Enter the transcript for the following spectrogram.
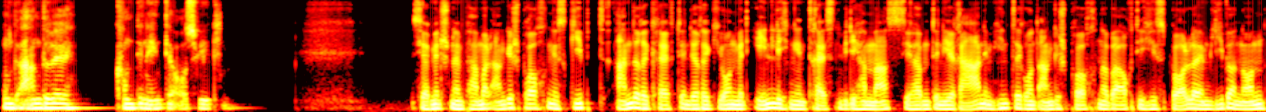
und andere Kontinente auswirken. Sie haben jetzt schon ein paar Mal angesprochen, es gibt andere Kräfte in der Region mit ähnlichen Interessen wie die Hamas. Sie haben den Iran im Hintergrund angesprochen, aber auch die Hisbollah im Libanon.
